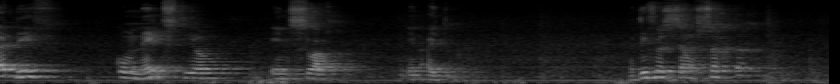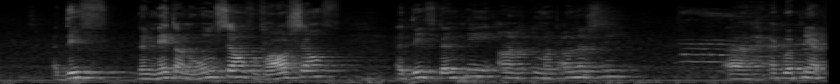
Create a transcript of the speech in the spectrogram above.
'n Dief kom net steel en slag en uitroei. 'n Dief is selfsugtig. 'n Dief dink net aan homself of haarself. 'n Dief dink nie aan iemand anders nie. Uh ek hoop nie ek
